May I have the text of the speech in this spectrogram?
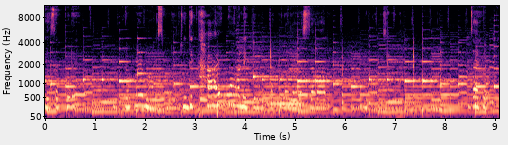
হিসাব করে তারপরে পরে মাস্ক পরে যদি খায় তাহলে একটু মুখটা খোলা যায় আর। যাই হোক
